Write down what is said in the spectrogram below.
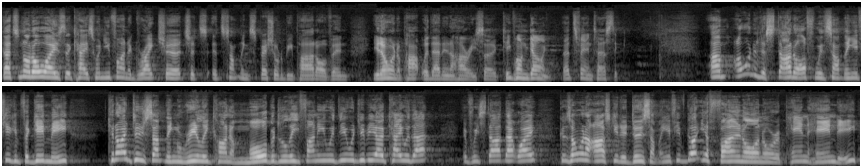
that's not always the case. When you find a great church, it's, it's something special to be part of, and you don't want to part with that in a hurry. So keep on going. That's fantastic. Um, I wanted to start off with something. If you can forgive me, can I do something really kind of morbidly funny with you? Would you be okay with that if we start that way? Because I want to ask you to do something. If you've got your phone on or a pen handy,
